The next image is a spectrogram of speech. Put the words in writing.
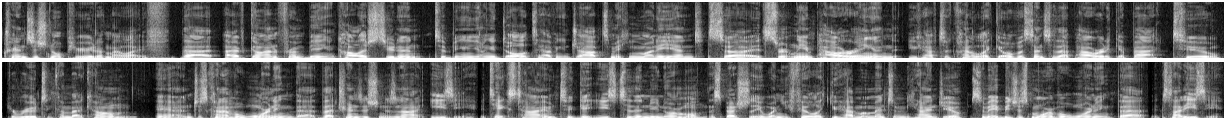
transitional period of my life, that I've gone from being a college student to being a young adult to having a job to making money. And so it's certainly empowering and you have to kind of let go of a sense of that power to get back to your roots and come back home and just kind of a warning that that transition is not easy. It takes time to get used to the new normal, especially when you feel like you have momentum behind you. So maybe just more of a warning that it's not easy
